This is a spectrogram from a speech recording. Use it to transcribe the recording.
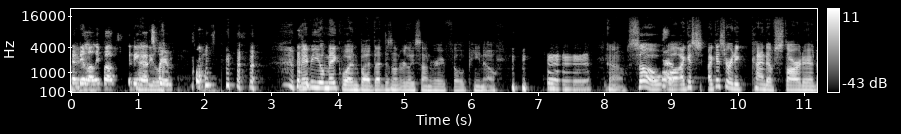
candy yeah. lollipops. I think Candy that's very. maybe you'll make one, but that doesn't really sound very Filipino. Yeah. So, well, I guess I guess you already kind of started.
